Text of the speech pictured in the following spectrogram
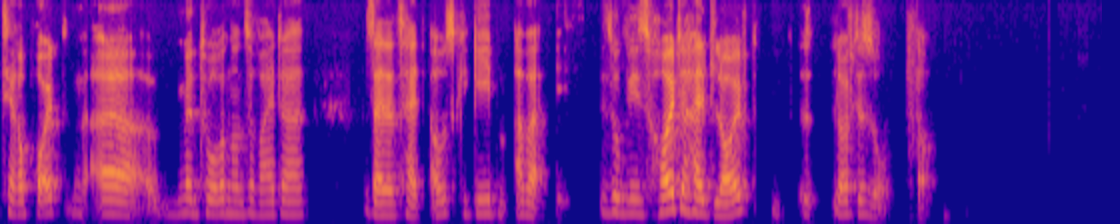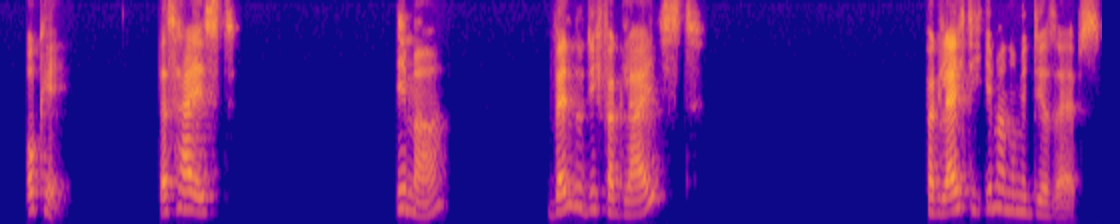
Therapeuten, äh, Mentoren und so weiter seinerzeit ausgegeben. Aber so wie es heute halt läuft, läuft es so. so. Okay. Das heißt, immer, wenn du dich vergleichst, vergleich dich immer nur mit dir selbst.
